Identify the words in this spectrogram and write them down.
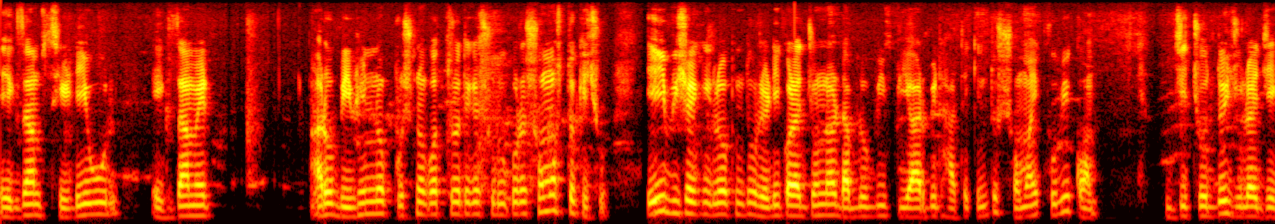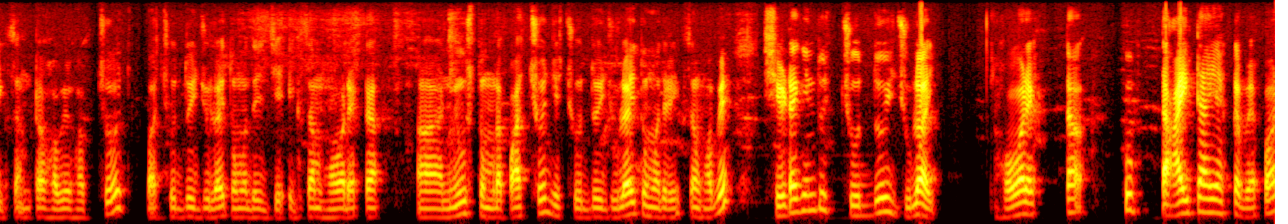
এক্সাম শিডিউল এক্সামের আরও বিভিন্ন প্রশ্নপত্র থেকে শুরু করে সমস্ত কিছু, এই বিষয়গুলো কিন্তু রেডি করার জন্য ডাব্লিউবি পিআরবির হাতে কিন্তু সময় খুবই কম। যে চোদ্দোই জুলাই যে এক্সামটা হবে ভাবছ, বা চোদ্দোই জুলাই তোমাদের যে এক্সাম হওয়ার একটা নিউজ তোমরা পাচ্ছ যে চোদ্দোই জুলাই তোমাদের এক্সাম হবে, সেটা কিন্তু চোদ্দোই জুলাই হওয়ার একটা খুব টাই টাই একটা ব্যাপার।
